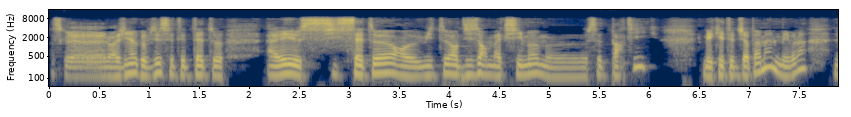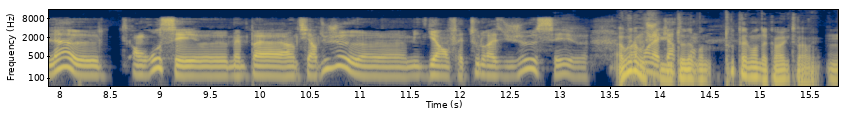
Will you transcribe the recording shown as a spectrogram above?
Parce que euh, l'original, comme je disais, c'était peut-être euh, aller 6, 7 heures, euh, 8 heures, 10 heures maximum euh, cette partie, mais qui était déjà pas mal. Mais voilà, là, euh, en gros, c'est euh, même pas un tiers du jeu, euh, Midgar en fait. Tout le reste du jeu, c'est euh, Ah oui, non, Vraiment je la suis carte totalement, totalement d'accord avec toi. Mm.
